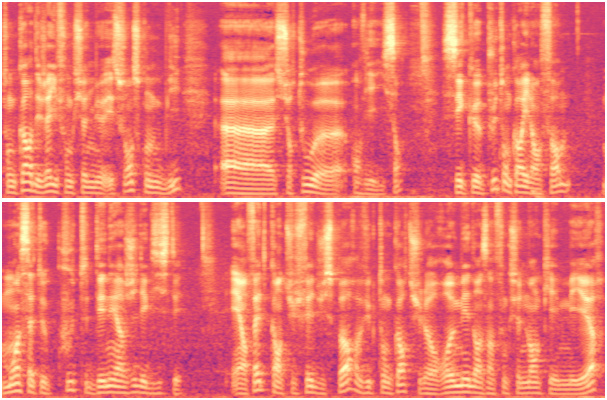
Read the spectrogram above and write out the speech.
ton corps déjà il fonctionne mieux. Et souvent ce qu'on oublie, euh, surtout euh, en vieillissant, c'est que plus ton corps il est en forme, moins ça te coûte d'énergie d'exister. Et en fait, quand tu fais du sport, vu que ton corps tu le remets dans un fonctionnement qui est meilleur,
